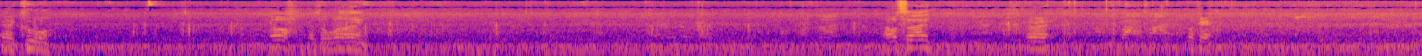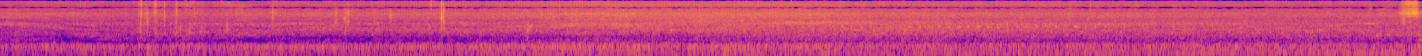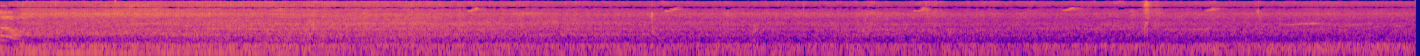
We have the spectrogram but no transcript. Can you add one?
Kind of cool. Oh, there's a line. Outside? All right. Okay.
